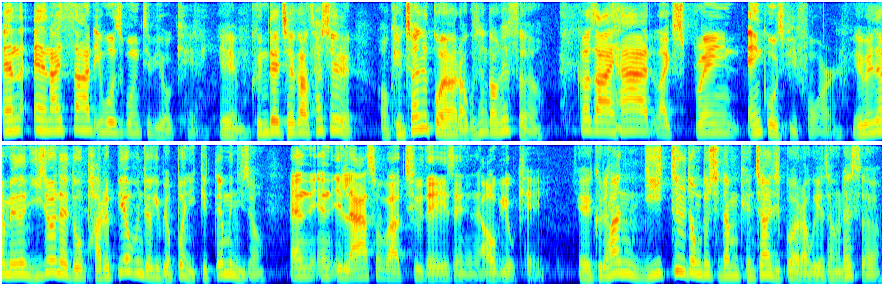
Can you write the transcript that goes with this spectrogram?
and and I thought it was going to be okay, 예, 근데 제가 사실 어, 괜찮을 거야라고 생각을 했어요. Because I had like sprained ankles before, 예, 왜냐하면 이전에도 발을 삐어본 적이 몇 번 있기 때문이죠. and and it lasts about two days, and I'll be okay. 예, 그리고 한 이틀 정도 지나면 괜찮아질 거라고 예상을 했어요.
